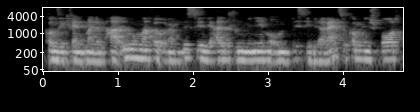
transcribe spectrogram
konsequent meine paar Übungen mache oder ein bisschen die halbe Stunde mir nehme, um ein bisschen wieder reinzukommen in den Sport.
